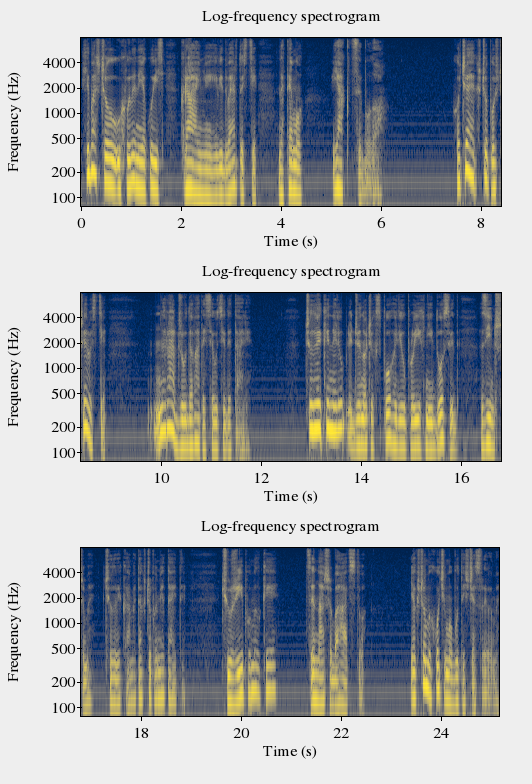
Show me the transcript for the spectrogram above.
Хіба що у хвилини якоїсь крайньої відвертості на тему як це було. Хоча, якщо по щирості, не раджу вдаватися у ці деталі. Чоловіки не люблять жіночих спогадів про їхній досвід з іншими чоловіками. Так що пам'ятайте, чужі помилки це наше багатство, якщо ми хочемо бути щасливими.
